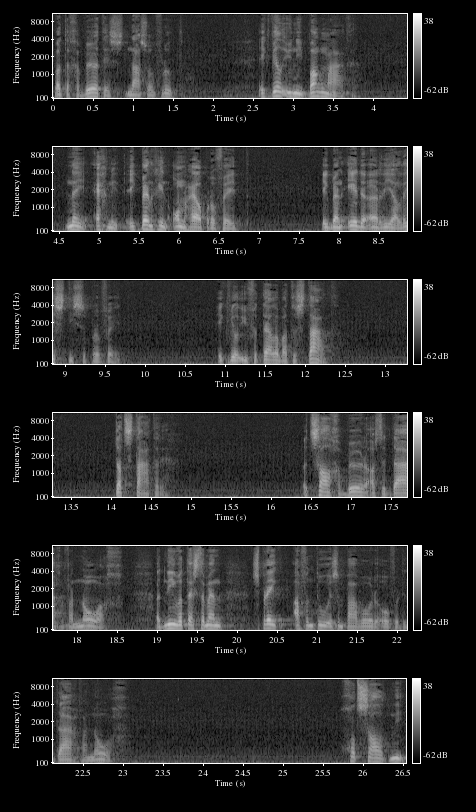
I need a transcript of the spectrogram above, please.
wat er gebeurd is na zo'n vloed. Ik wil u niet bang maken. Nee, echt niet. Ik ben geen onheilprofeet. Ik ben eerder een realistische profeet. Ik wil u vertellen wat er staat. Dat staat er. Het zal gebeuren als de dagen van Noach. Het Nieuwe Testament spreekt af en toe eens een paar woorden over de dagen van Noach. God zal, niet,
